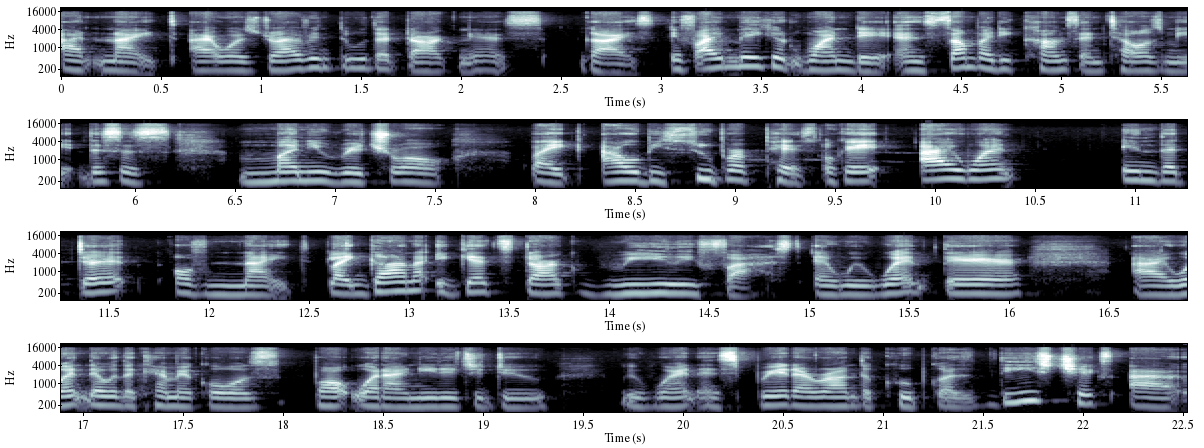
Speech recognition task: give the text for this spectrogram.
at night. I was driving through the darkness. Guys, if I make it one day and somebody comes and tells me this is money ritual, like I will be super pissed. Okay. I went in the dead of night. Like Ghana, it gets dark really fast. And we went there. I went there with the chemicals, bought what I needed to do we went and sprayed around the coop because these chicks are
